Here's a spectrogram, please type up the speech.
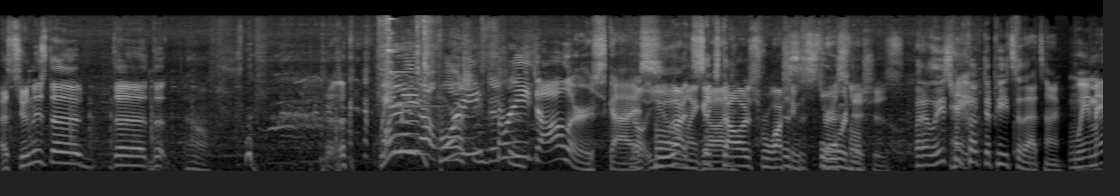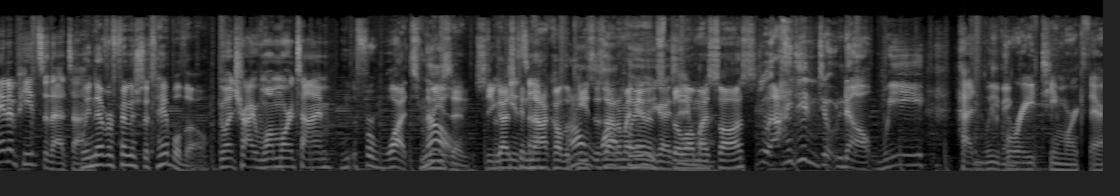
As soon as the the the oh We Why are you made not washing dishes? forty-three dollars, no, guys. you Oh got my six dollars for washing four dishes. But at least we Hey. cooked a pizza that time. we made a pizza that time. We never finished the table though. You want to try one more time? For what No. reason? So you The guys can knock all the I pizzas out of my hand and you guys spill all my sauce? I didn't do. No, we had great teamwork there.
